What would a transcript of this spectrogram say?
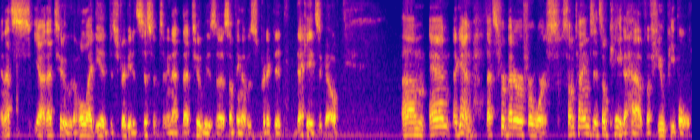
and that's yeah that too the whole idea of distributed systems. I mean that that too is uh, something that was predicted decades ago. Um, and again that's for better or for worse. Sometimes it's okay to have a few people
